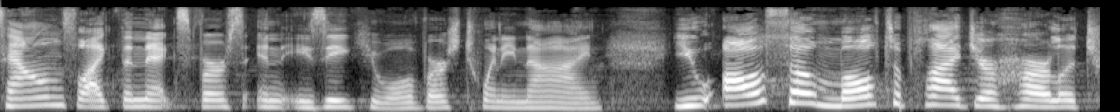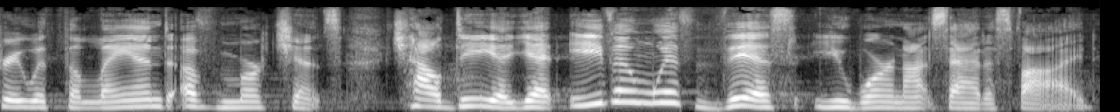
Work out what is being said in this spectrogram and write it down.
Sounds like the next verse in Ezekiel, verse 29. You also multiplied your harlotry with the land of merchants, Chaldea, yet even with this you were not satisfied.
